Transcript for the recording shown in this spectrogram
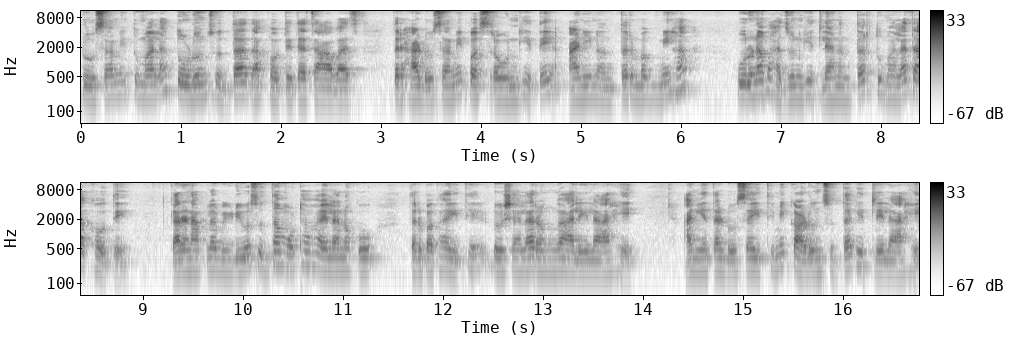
डोसा मी तुम्हाला तोडूनसुद्धा दाखवते त्याचा आवाज. तर हा डोसा मी पसरवून घेते आणि नंतर मग मी हा पूर्ण भाजून घेतल्यानंतर तुम्हाला दाखवते. कारण आपला व्हिडिओसुद्धा मोठा व्हायला नको. तर बघा इथे डोशाला रंग आलेला आहे. आणि आता डोसा इथे मी काढूनसुद्धा घेतलेला आहे.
